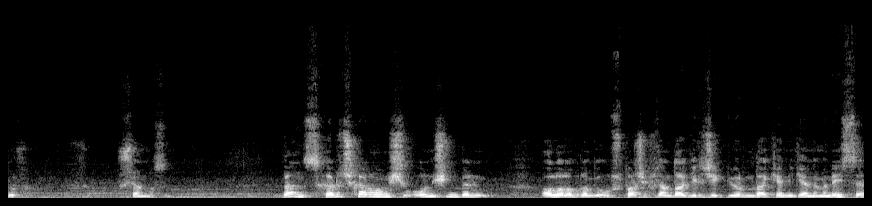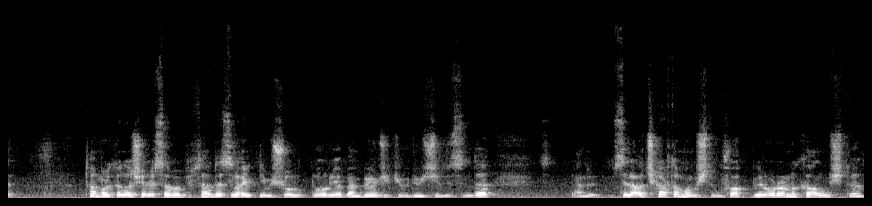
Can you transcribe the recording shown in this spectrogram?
Dur. Kuşanmasın. Ben skarı çıkarmamışım. Onun için benim Allah Allah buradan bir 30 parça falan daha gelecek diyorum daha kendi kendime. Neyse. Tam arkadaşlar hesaba bir tane de silah eklemiş olduk. Doğru ya ben bir önceki video içerisinde yani silahı çıkartamamıştım. Ufak bir oranı kalmıştı.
